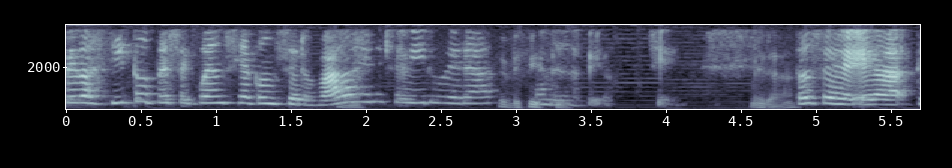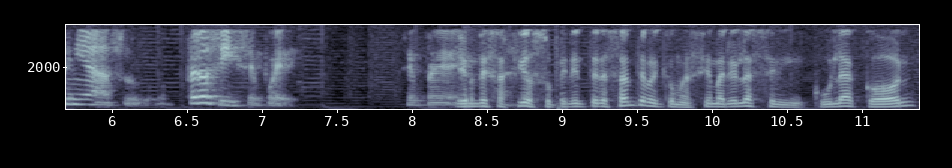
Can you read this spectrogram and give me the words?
pedacitos de secuencia conservadas en ese virus era un desafío. Sí. Entonces era, tenía su... Pero sí, se puede. Puede. Es un desafío súper interesante porque, como decía Mariola, se vincula con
